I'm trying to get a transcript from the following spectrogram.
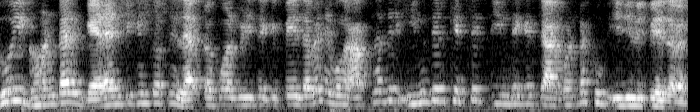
দুই ঘণ্টার গ্যারান্টি কিন্তু আপনি ল্যাপটপ ওয়ালবিডি থেকে পেয়ে যাবেন এবং আপনাদের ইউজের ক্ষেত্রে তিন থেকে চার ঘণ্টা খুব ইজিলি পেয়ে যাবেন।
